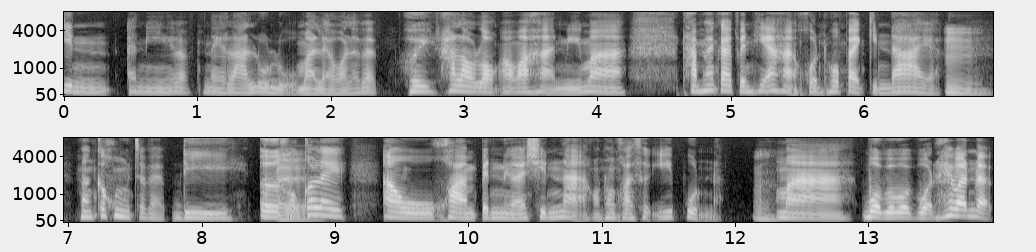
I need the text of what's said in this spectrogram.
กินอันนี้แบบในร้านหรูๆมาแล้วอะแล้วแบบเฮ้ยถ้าเราลองเอาอาหารนี้มาทำให้กลายเป็นที่อาหารคนทั่วไปกินได้อะอืมมันก็คงจะแบบดีเออเออเขาก็เลยเอาความเป็นเนื้อชิ้นหนาของทงคัตสึญี่ปุ่นอะอืมมาบดบดบดบดให้มันแบบ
